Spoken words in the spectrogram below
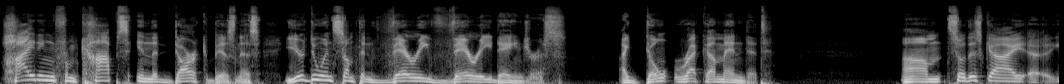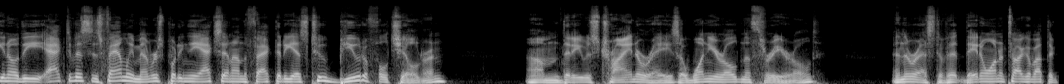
hiding from cops in the dark business, you're doing something very, very dangerous. I don't recommend it. Um, so this guy, uh, you know, the activist, his family members, putting the accent on the fact that he has two beautiful children um, that he was trying to raise, a one-year-old and a three-year-old, and the rest of it. They don't want to talk about the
